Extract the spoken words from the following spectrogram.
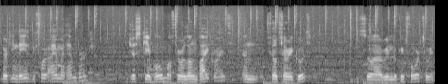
Thirteen days before Ironman Hamburg, just came home after a long bike ride and it felt very good. So I'm uh, really looking forward to it.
